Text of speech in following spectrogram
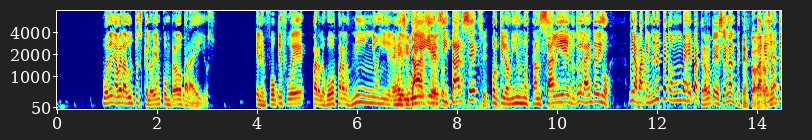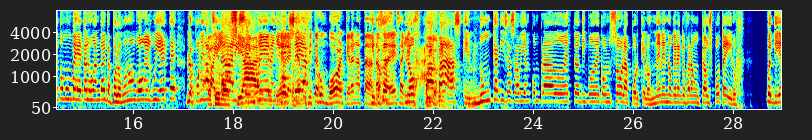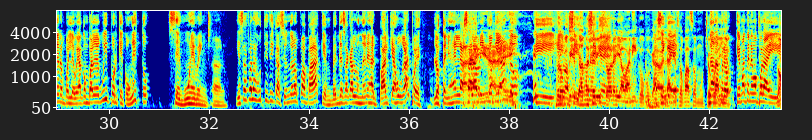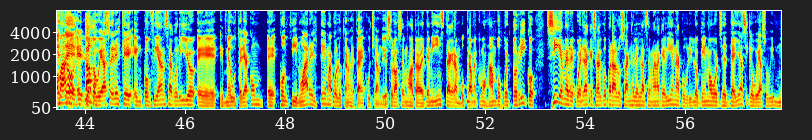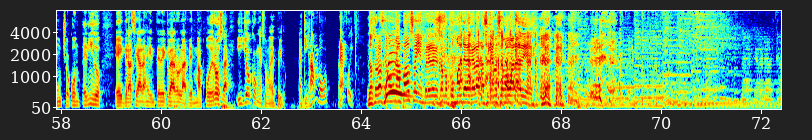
Pueden haber adultos que lo hayan comprado para ellos. El enfoque fue para los juegos para los niños y el, y el Ejercitarse, Wii, y ejercitarse Sí. porque los niños no están saliendo. Entonces la gente dijo, mira, para que el nene esté como un vegetal, que era lo que decían antes, para que el nene esté como un vegetal jugando ahí, pues por lo menos con el Wii este los pones a Que si bailar y se mueven y boxean. le pusiste un board que eran hasta la Y tabla entonces esa. Que, los Cacho. papás que nunca quizás habían comprado este tipo de consolas porque los nenes no querían que fueran un couch potato, pues dijeron, pues le voy a comprar el Wii porque con esto se mueven. Claro. Y esa fue la justificación de los papás que en vez de sacar los nenes al parque a jugar, pues los tenías en la Ay, sala ay. Y, y lo Rompiendo hacían. Así televisores que, y abanicos, porque la verdad que, que- eso pasó mucho. nada, corillo. pero ¿qué más tenemos por ahí? No, Este, mano, eh, lo que voy a hacer es que en confianza, Corillo, eh, me gustaría con- eh, continuar el tema con los que nos están escuchando. Y eso lo hacemos a través de mi Instagram. Búscame como Hambo Puerto Rico. Sígueme, recuerda que salgo para Los Ángeles la semana que viene a cubrir los Game Awards desde allá, así que voy a subir mucho contenido. eh, gracias a la gente de Claro, la red más poderosa. Y yo con eso me despido. Aquí Hambo, me fui. Nosotros hacemos una pausa y en breve regresamos con más de la garata, así que no se mueva nadie.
